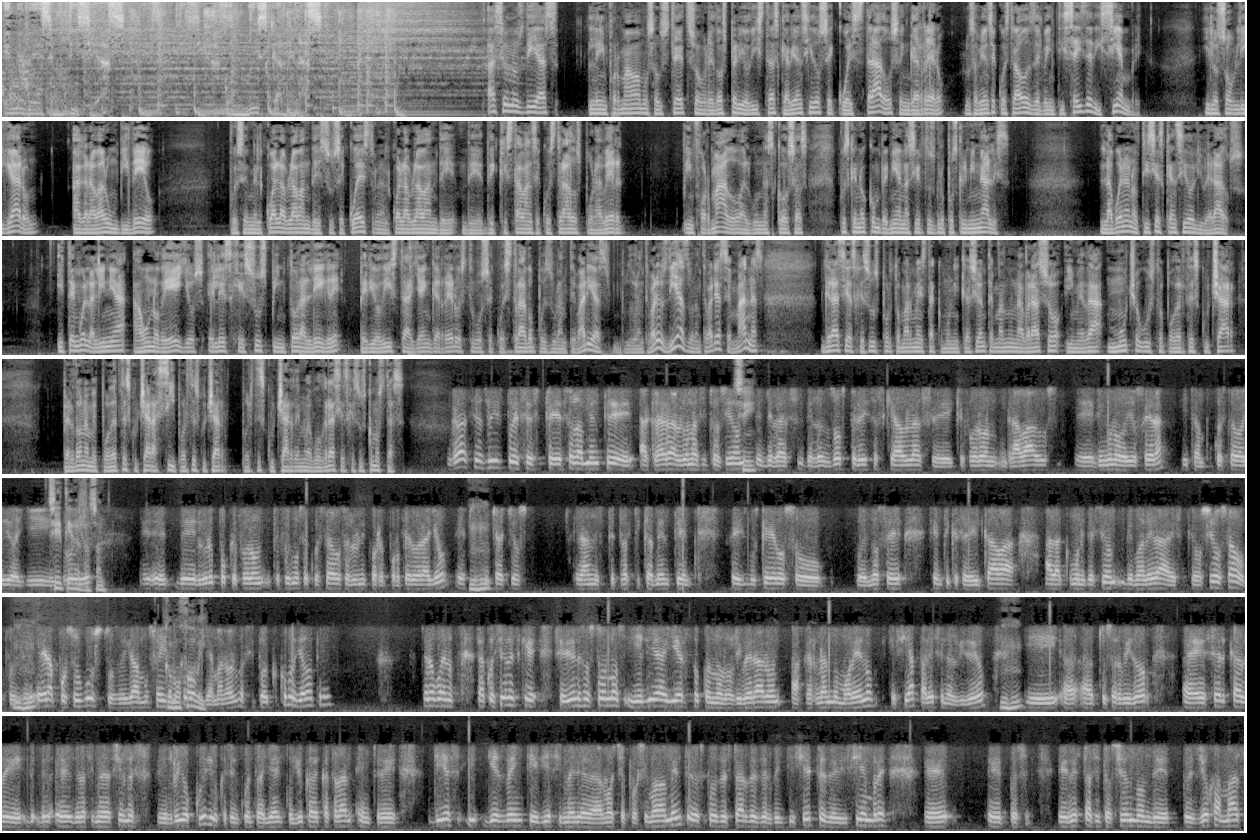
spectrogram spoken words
MBS Noticias con Luis Cárdenas. Hace unos días le informábamos a usted sobre dos periodistas que habían sido secuestrados en Guerrero. Los habían secuestrado desde el 26 de diciembre y los obligaron a grabar un video pues en el cual hablaban de su secuestro, en el cual hablaban de, de, de que estaban secuestrados por haber informado algunas cosas pues que no convenían a ciertos grupos criminales. La buena noticia es que han sido liberados. Y tengo en la línea a uno de ellos, él es Jesús Pintor Alegre, periodista allá en Guerrero, estuvo secuestrado pues durante varias durante varios días, durante varias semanas. Gracias Jesús por tomarme esta comunicación, te mando un abrazo y me da mucho gusto poderte escuchar. Perdóname, poderte escuchar así, poderte escuchar, poderte escuchar de nuevo. Gracias Jesús, ¿cómo estás? Gracias Luis, pues este solamente aclarar alguna situación de las de los dos periodistas que hablas eh, que fueron grabados, eh, ninguno de ellos era y tampoco estaba yo allí. Sí, tienes razón. Eh, del grupo que fueron que fuimos secuestrados, el único reportero era yo. Estos muchachos eran este prácticamente facebookeros o pues no sé gente que se dedicaba a la comunicación de manera este ociosa o pues era por sus gustos digamos como hobby. llaman algo así. Cómo se llama pero pero bueno, la cuestión es que se dio en esos tonos y el día de ayer fue cuando nos liberaron a Fernando Moreno, que sí aparece en el video, y a, tu servidor eh, cerca de, eh, de, las inmediaciones del río Cuirio, que se encuentra allá en Coyuca de Catalán, entre 10, y, 10, 20 y 10 y media de la noche aproximadamente, después de estar desde el 27 de diciembre, eh, eh, pues en esta situación donde pues yo jamás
